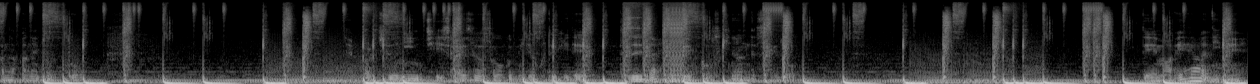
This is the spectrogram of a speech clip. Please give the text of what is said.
かなかねちょっとやっぱり12インチサイズがすごく魅力的でデザインも結構好きなんですけどまあエアーにね、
